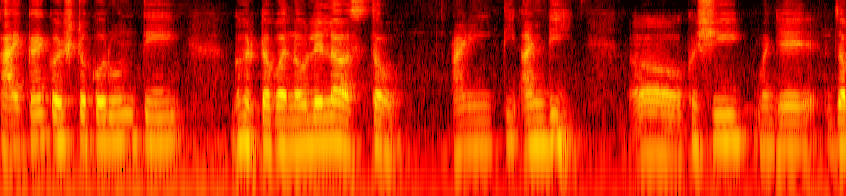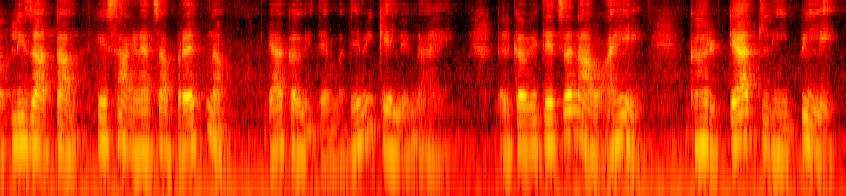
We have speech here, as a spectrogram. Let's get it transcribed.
काय काय कष्ट करून ती घरटं बनवलेलं असतं आणि ती अंडी कशी म्हणजे जपली जातात हे सांगण्याचा प्रयत्न या कवितेमध्ये मी केलेलं आहे. तर कवितेचं नाव आहे घरट्यातली पिले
